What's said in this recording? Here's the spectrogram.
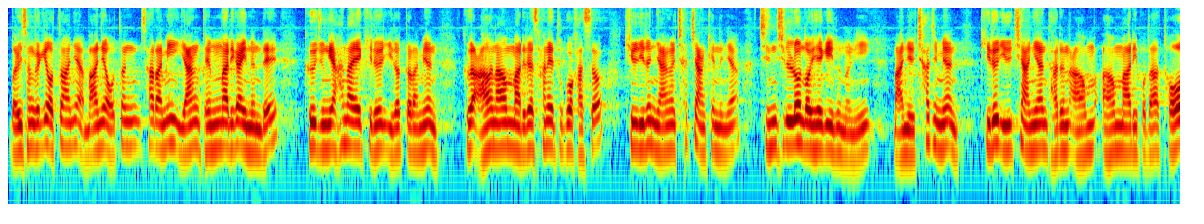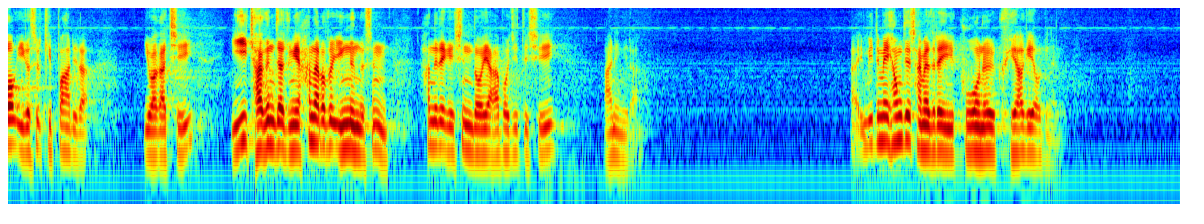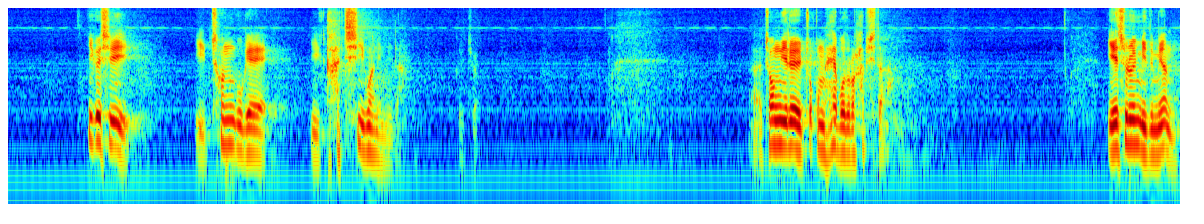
너희 생각이 어떠하냐? 만약 어떤 사람이 양 백마리가 있는데 그 중에 하나의 길을 잃었더라면 그 아흔아홉 마리를 산에 두고 가서 길 잃은 양을 찾지 않겠느냐? 진실로 너희에게 이르노니 만일 찾으면 길을 잃지 아니한 다른 아홉, 아홉 마리보다 더 이것을 기뻐하리라. 이와 같이 이 작은 자 중에 하나라도 읽는 것은 하늘에 계신 너희 아버지 뜻이 아니니라. 아, 믿음의 형제 자매들의 이 구원을 귀하게 여기는 이것이 이 천국의 이 가치관입니다. 그렇죠? 아, 정리를 조금 해보도록 합시다. 예수를 믿으면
